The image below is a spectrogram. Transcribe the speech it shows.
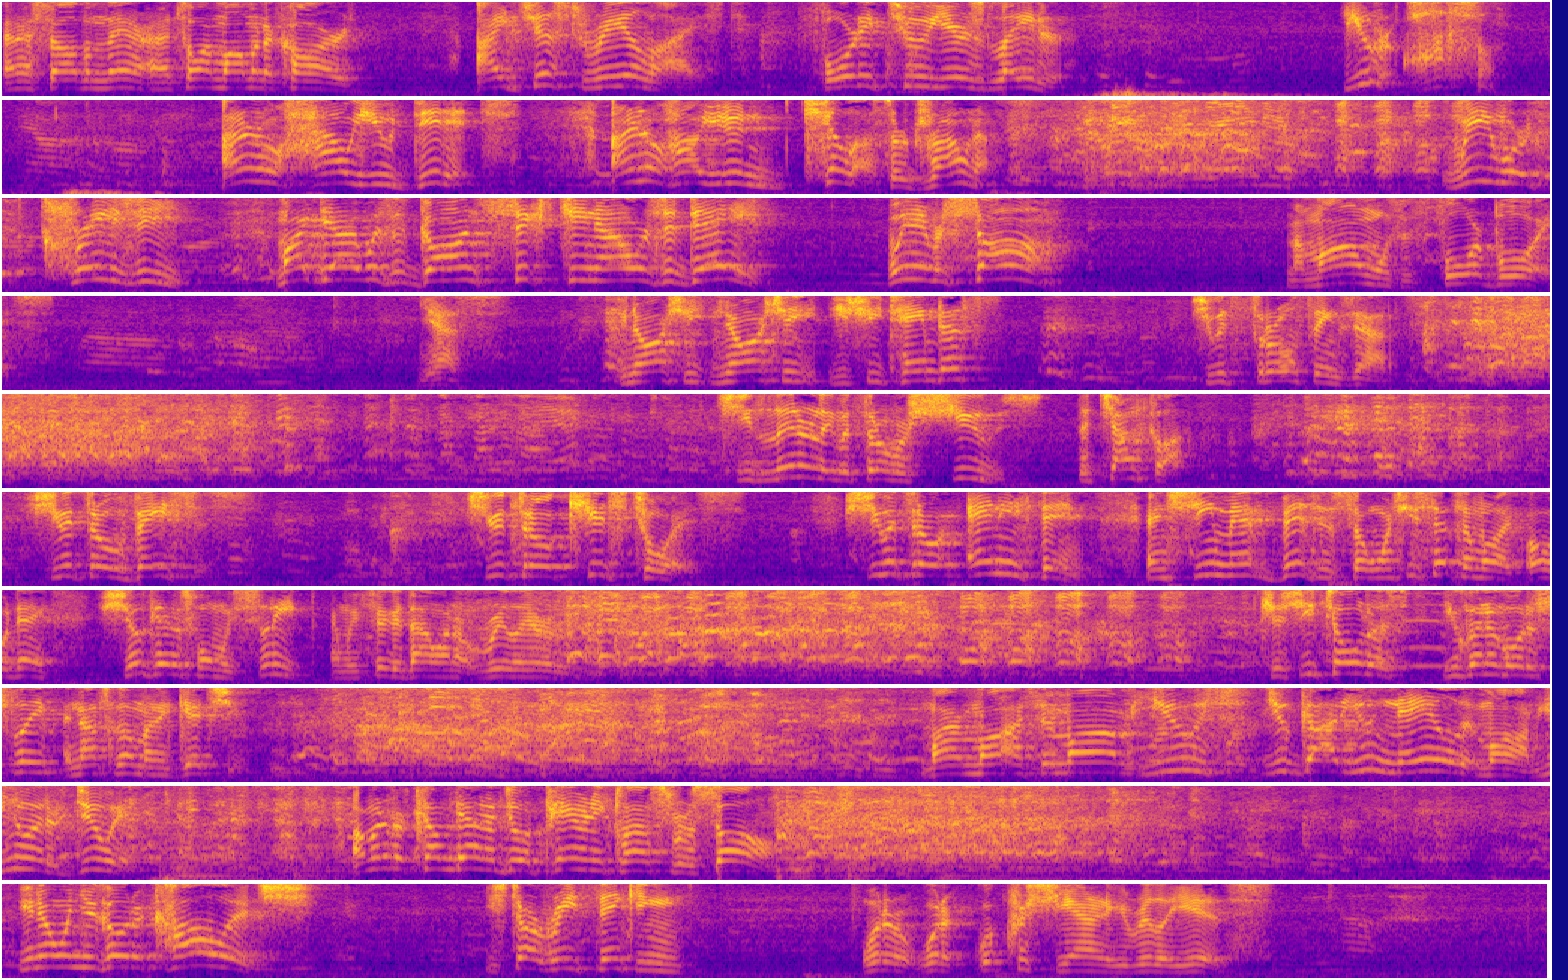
And I saw them there, and I told my mom in a card, I just realized, 42 years later, you're awesome. I don't know how you did it. I don't know how you didn't kill us or drown us. We were crazy. My dad was gone 16 hours a day. We never saw him. My mom was with four boys. Yes. You know how she you know how she she tamed us? She would throw things at us. She literally would throw her shoes, the chancla. She would throw vases. She would throw kids' toys. She would throw anything. And she meant business. So when she said something like, oh, dang, she'll get us when we sleep. And we figured that one out really early. Because she told us, you're going to go to sleep, and that's when I'm going to get you. My mom, I said, Mom, you, you got you nailed it, Mom. You know how to do it. I'm to come down and do a parenting class for us all. You know, when you go to college, you start rethinking what, what, what Christianity really is.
